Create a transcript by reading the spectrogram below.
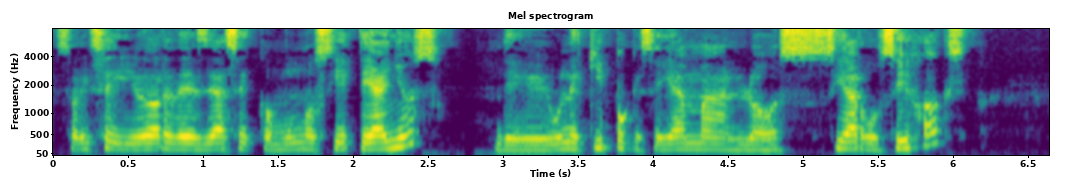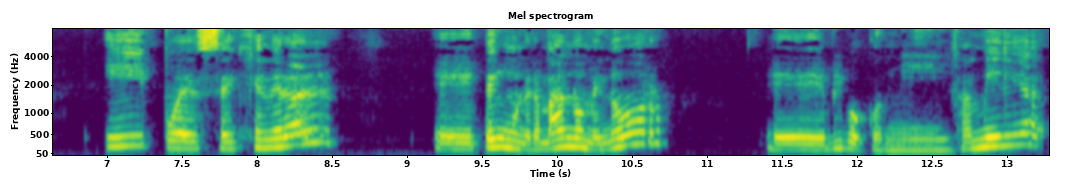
Soy seguidor desde hace como unos 7 años de un equipo que se llama los Seattle Seahawks. Y pues en general tengo un hermano menor, vivo con mi familia,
